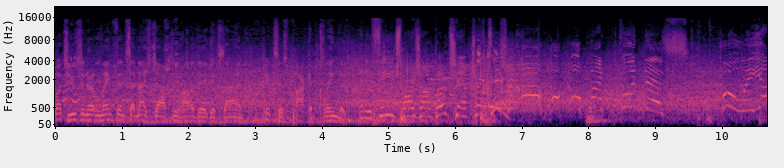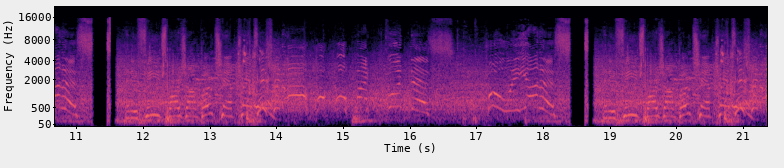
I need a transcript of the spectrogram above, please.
Bucks using their length inside. Nice job, Jrue Holiday gets Zion. Picks his pocket cleanly. And he feeds MarJon Beauchamp. Transition. Oh, oh my goodness! Holy Giannis! And he feeds MarJon Beauchamp. Transition. Oh, my goodness! Holy Giannis! And he feeds MarJon Beauchamp. Transition.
